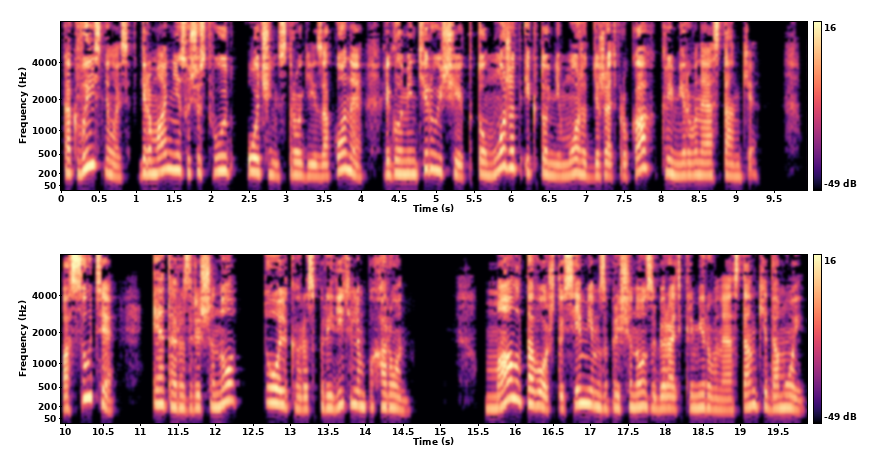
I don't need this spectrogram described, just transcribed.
Как выяснилось, в Германии существуют очень строгие законы, регламентирующие, кто может и кто не может держать в руках кремированные останки. По сути, это разрешено только распорядителям похорон. Мало того, что семьям запрещено забирать кремированные останки домой,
